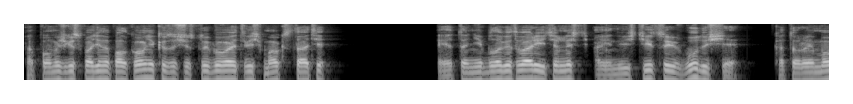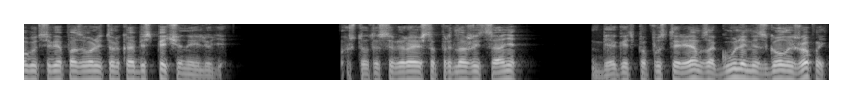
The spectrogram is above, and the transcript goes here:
а помощь господина полковника зачастую бывает весьма кстати. Это не благотворительность, а инвестиции в будущее, которые могут себе позволить только обеспеченные люди. Что ты собираешься предложить Сане? Бегать по пустырям за гулями с голой жопой?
